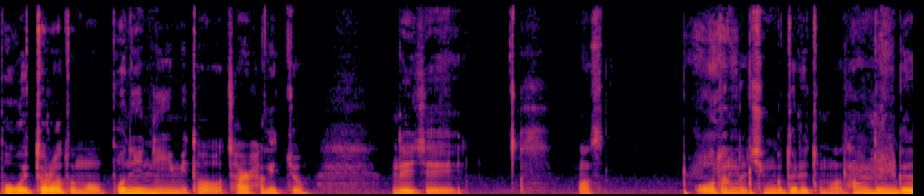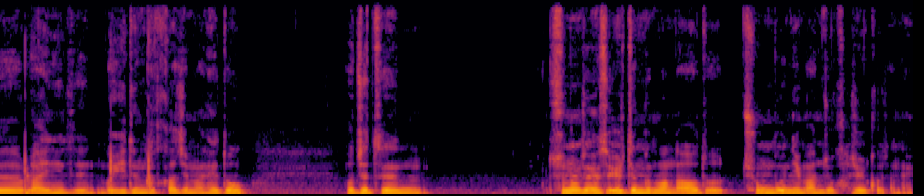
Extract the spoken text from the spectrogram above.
보고 있더라도 뭐 본인이 이미 더 잘 하겠죠. 근데 이제 뭐 5등급 친구들이든 뭐 3등급 라인이든 뭐 2등급까지만 해도 어쨌든 수능장에서 1등급만 나와도 충분히 만족하실 거잖아요.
